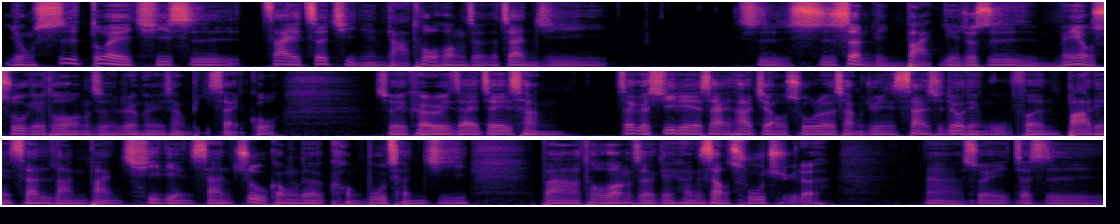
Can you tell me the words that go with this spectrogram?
勇士队其实在这几年打拓荒者的战绩。是十胜零败，也就是没有输给拓荒者任何一场比赛过。所以 Curry 在这一场这个系列赛，他缴出了场均三十六点五分、八点三篮板、七点三助攻的恐怖成绩，把拓荒者给横扫出局了。那所以这是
